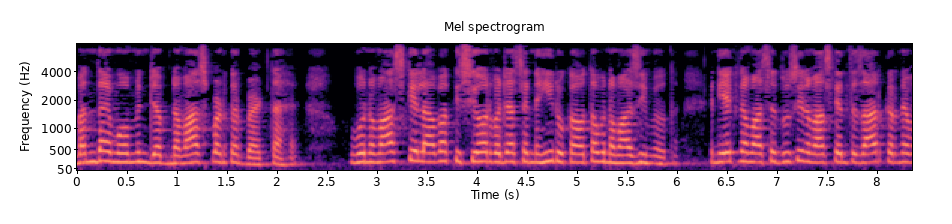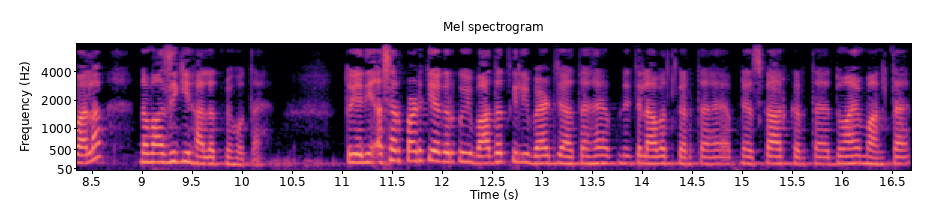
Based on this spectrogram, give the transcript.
بندہ مومن جب نماز پڑھ کر بیٹھتا ہے، وہ نماز کے علاوہ کسی اور وجہ سے نہیں رکا ہوتا، وہ نماز ہی میں ہوتا ہے۔ یعنی ایک نماز سے دوسری نماز کا انتظار کرنے والا نمازی کی حالت میں ہوتا ہے۔ تو یعنی اثر پڑھ کے اگر کوئی عبادت کے لیے بیٹھ جاتا ہے، اپنی تلاوت کرتا ہے، اپنے اسکار کرتا ہے، دعائیں مانگتا ہے،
